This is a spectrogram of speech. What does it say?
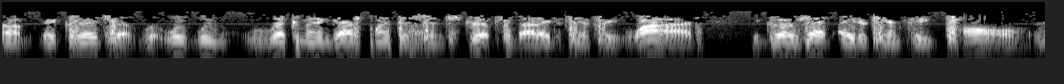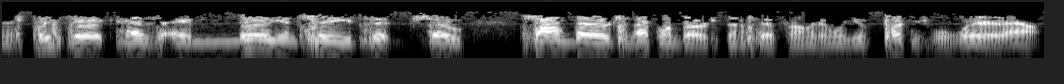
um, it creates a, we, we recommending guys plant this in strips about 8 to 10 feet wide. It grows up 8 or 10 feet tall, and it's pretty thick, has a million seeds that so songbirds and upland birds benefit from it, and we, you, turkeys will wear it out.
